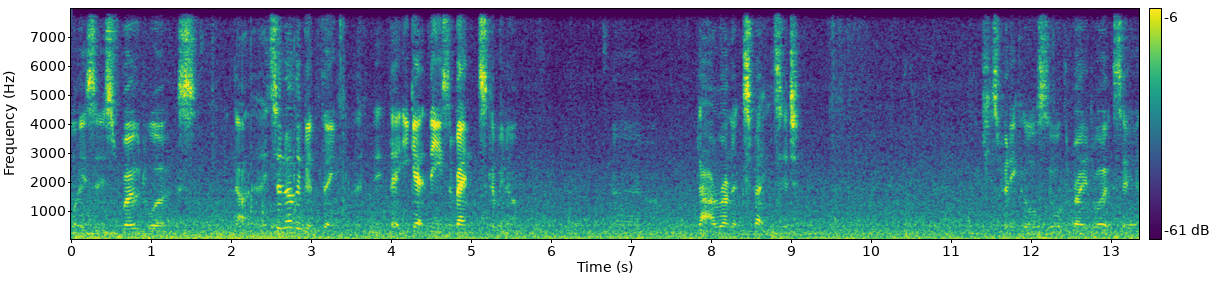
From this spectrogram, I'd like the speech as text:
What is this? Roadworks. That, it's another good thing that, that you get these events coming up um, that are unexpected, which is pretty cool. So all the roadworks here,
